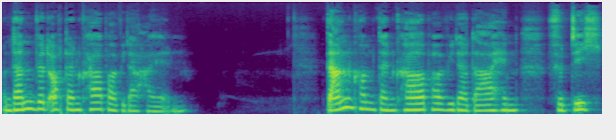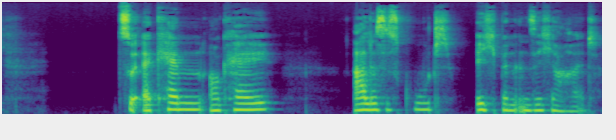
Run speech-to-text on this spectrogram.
Und dann wird auch dein Körper wieder heilen. Dann kommt dein Körper wieder dahin, für dich zu erkennen, okay, alles ist gut, ich bin in Sicherheit.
